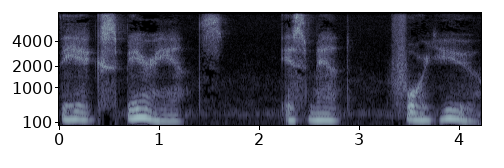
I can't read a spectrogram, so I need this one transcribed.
The experience is meant for you.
